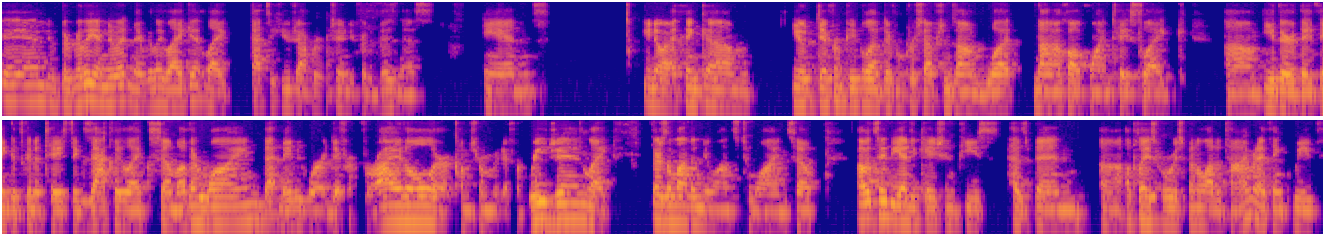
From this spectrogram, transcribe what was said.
And if they're really into it and they really like it, like that's a huge opportunity for the business. And, you know, I think, um, you know, different people have different perceptions on what non alcoholic wine tastes like. Um, either they think it's going to taste exactly like some other wine that maybe we're a different varietal or it comes from a different region. Like there's a lot of nuance to wine. So I would say the education piece has been uh, a place where we spend a lot of time, and I think we've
